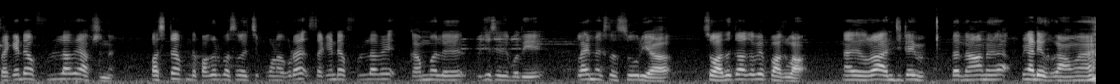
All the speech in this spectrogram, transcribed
செகண்ட் ஹாஃப் ஃபுல்லாகவே ஆக்ஷனு ஃபர்ஸ்ட் ஹாஃப் இந்த பகல் பஸ்ஸை வச்சு போனால் கூட செகண்ட் ஹாஃப் ஃபுல்லாகவே கமல் விஜய் சேதுபதி கிளைமேக்ஸில் சூர்யா. ஸோ அதுக்காகவே பார்க்கலாம். நான் இது ஒரு அஞ்சு டைம் நான் பின்னாடி அவன்.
